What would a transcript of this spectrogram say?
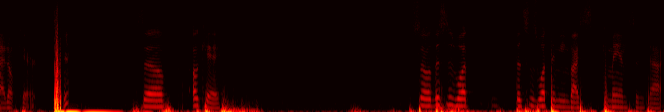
I don't care. so, okay. So this is what this is what they mean by command syntax.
